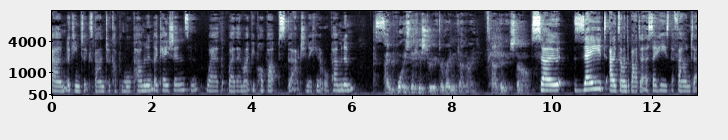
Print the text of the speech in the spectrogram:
Um, looking to expand to a couple more permanent locations where where there might be pop ups, but actually making that more permanent. And what is the history of the Ream Gallery? How did it start? So Zaid Alexander Bader, so he's the founder,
